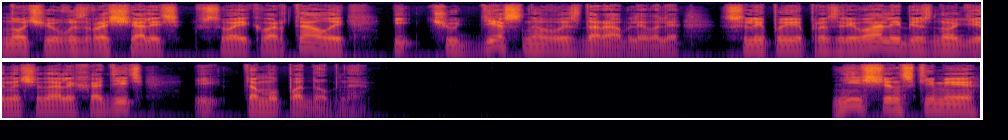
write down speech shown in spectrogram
ночью возвращались в свои кварталы и чудесно выздоравливали. Слепые прозревали, безногие начинали ходить и тому подобное. Нищенскими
